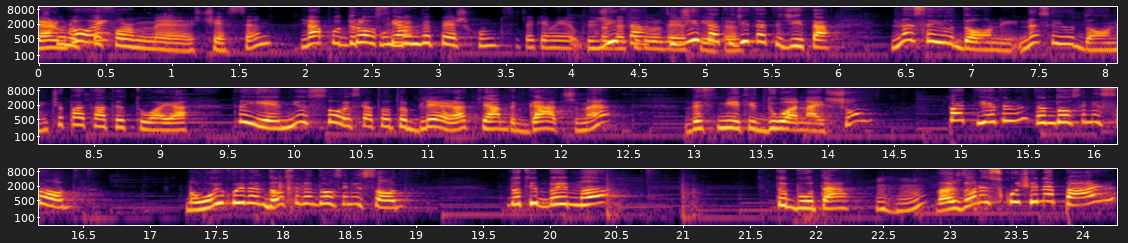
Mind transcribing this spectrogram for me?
Largoj nga pudrosja. Të gjitha, të gjitha, të gjitha. Nëse ju doni, nëse ju doni, që patatet tuaja të jenë njësoj si ato të blerat që janë të gatshme, Dhe fëmijët i duan aq shumë, patjetër vendosini sodë. Në ujë kur i vendosni, vendosini sodë. Do t'i bëjë më të buta. Mhm. Vazhdoni skuqjen e parë,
